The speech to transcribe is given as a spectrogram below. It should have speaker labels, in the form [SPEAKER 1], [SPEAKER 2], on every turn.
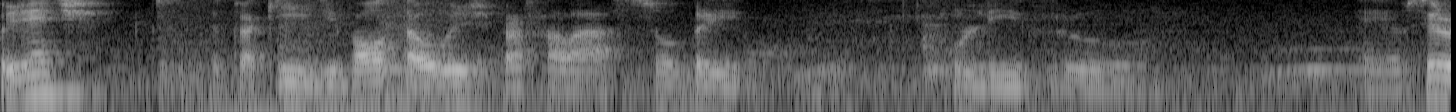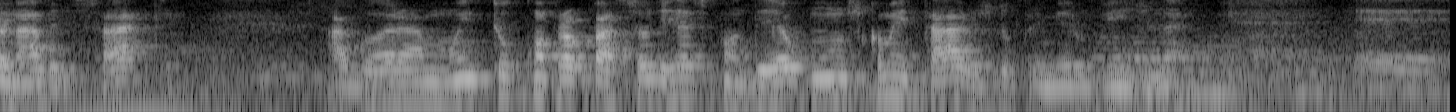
[SPEAKER 1] Oi, gente. Eu tô aqui de volta hoje para falar sobre o livro é, O Ser ou Nada de Sartre. Agora, muito com a preocupação de responder alguns comentários do primeiro vídeo, né? É,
